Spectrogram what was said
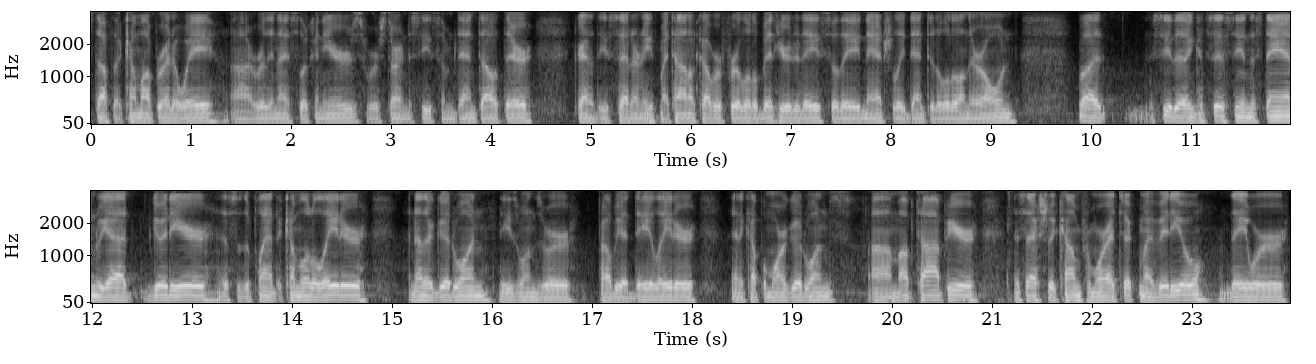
stuff that come up right away. Uh, really nice looking ears. We're starting to see some dent out there. Granted, these sat underneath my tonneau cover for a little bit here today, so they naturally dented a little on their own. But see the inconsistency in the stand. We got good ear. This was a plant to come a little later. Another good one. These ones were probably a day later and a couple more good ones. Um, up top here, this actually come from where I took my video. They were,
